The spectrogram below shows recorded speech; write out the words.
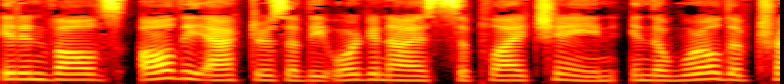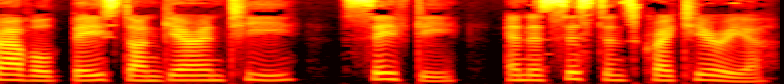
It involves all the actors of the organized supply chain in the world of travel based on guarantee, safety, and assistance criteria.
